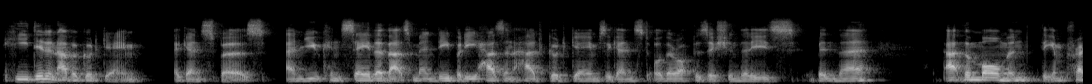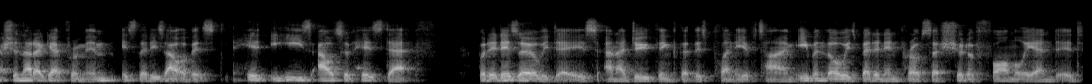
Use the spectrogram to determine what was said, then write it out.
He didn't have a good game against Spurs, and you can say that that's Mendy, but he hasn't had good games against other opposition that he's been there. At the moment, the impression that I get from him is that he's out of its he's out of his depth but it is early days. And I do think that there's plenty of time, even though his bedding in process should have formally ended.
